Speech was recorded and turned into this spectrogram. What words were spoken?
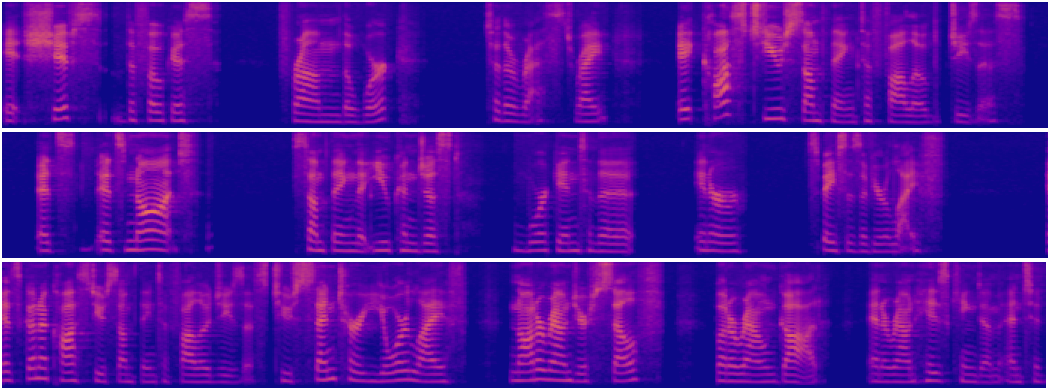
it shifts the focus from the work to the rest, right? It costs you something to follow Jesus. It's it's not something that you can just work into the inner spaces of your life. It's going to cost you something to follow Jesus, to center your life not around yourself, but around God and around his kingdom, and to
